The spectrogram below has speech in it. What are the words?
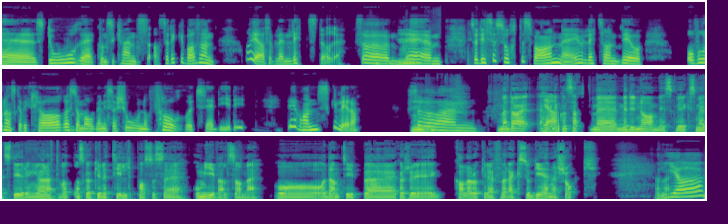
eh, store konsekvenser. Så det er ikke bare sånn å ja, så ble den litt større. Så, mm. så disse sorte svanene er jo litt sånn det å, Og hvordan skal vi klare som organisasjon å forutse de? de det er vanskelig, da. Så, mm. Men da hele ja. konseptet med, med, dynamisk virksomhetsstyring gjør nettopp at man skal kunne tilpasse seg omgivelsene og, og den type Kanskje kaller dere det for eksogene sjokk? Eller? Ja,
